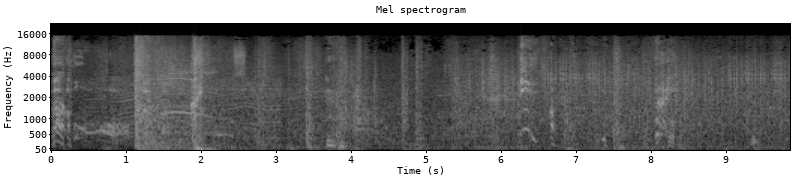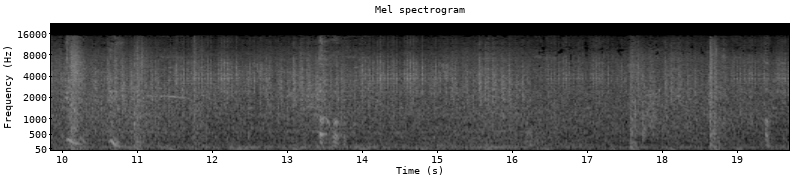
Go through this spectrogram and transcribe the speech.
あっ。Oh!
